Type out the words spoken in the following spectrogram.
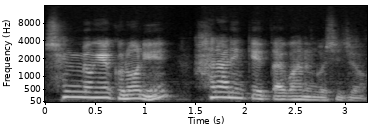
생명의 근원이 하나님께 있다고 하는 것이죠.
